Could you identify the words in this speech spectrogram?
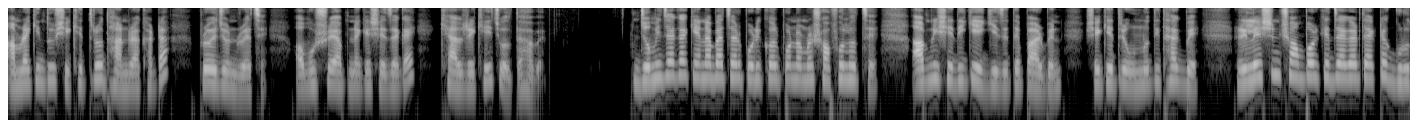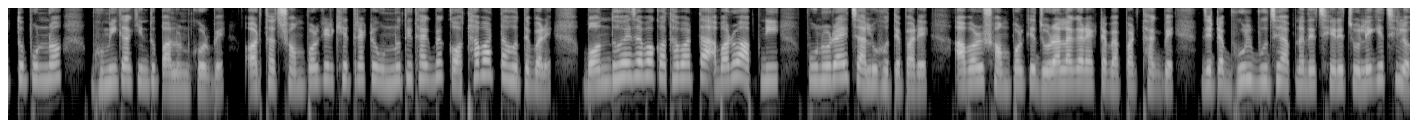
আমরা কিন্তু সেক্ষেত্রেও ধান রাখাটা প্রয়োজন রয়েছে। অবশ্যই আপনাকে সে জায়গায় খেয়াল রেখেই চলতে হবে। জমি জায়গা কেনাবেচার পরিকল্পনা আমরা সফল হচ্ছে, আপনি সেদিকে এগিয়ে যেতে পারবেন। সেক্ষেত্রে উন্নতি থাকবে। রিলেশন সম্পর্কের জায়গাতে একটা গুরুত্বপূর্ণ ভূমিকা কিন্তু পালন করবে। অর্থাৎ সম্পর্কের ক্ষেত্রে একটা উন্নতি থাকবে, কথাবার্তা হতে পারে। বন্ধ হয়ে যাওয়া কথাবার্তা আবারও আপনি পুনরায় চালু হতে পারে। আবারও সম্পর্কে জোড়া লাগার একটা ব্যাপার থাকবে, যেটা ভুল বুঝে আপনাদের ছেড়ে চলে গেছিল,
